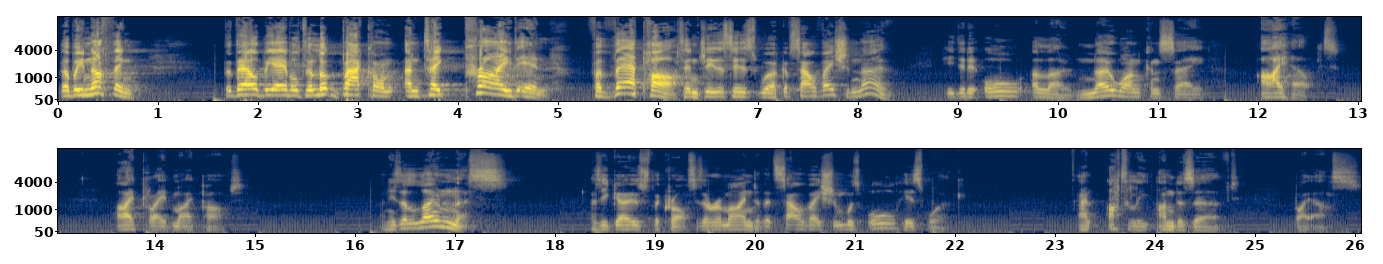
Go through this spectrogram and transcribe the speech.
There'll be nothing that they'll be able to look back on and take pride in for their part in Jesus' work of salvation. No, he did it all alone. No one can say, I helped, I played my part. And his aloneness as he goes to the cross is a reminder that salvation was all his work and utterly undeserved by us.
